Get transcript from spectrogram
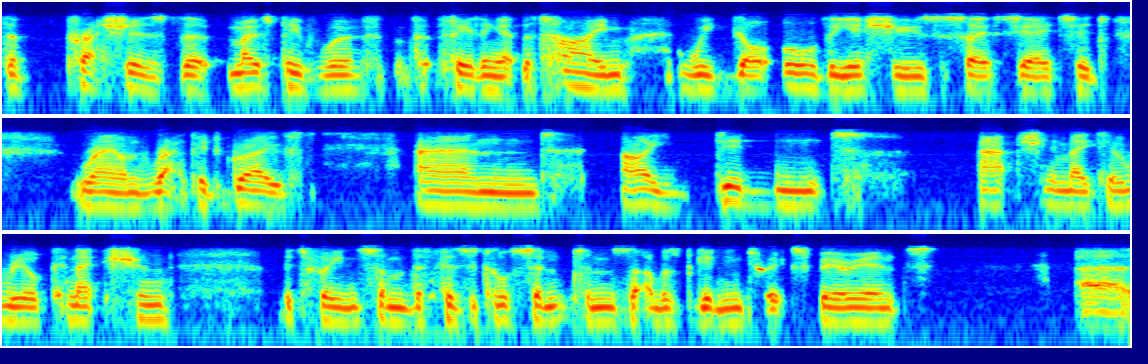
the pressures that most people were feeling at the time, we got all the issues associated around rapid growth. And I didn't actually make a real connection between some of the physical symptoms that I was beginning to experience. Uh,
